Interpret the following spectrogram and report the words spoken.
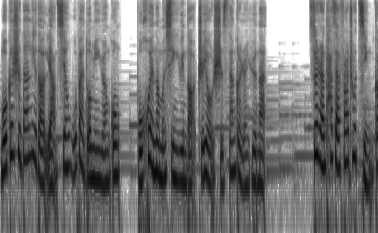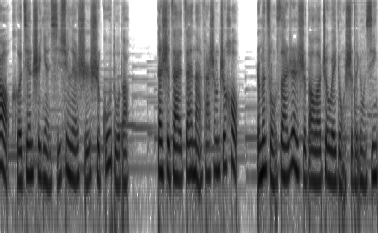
摩根士丹利的两千五百多名员工不会那么幸运的只有十三个人遇难。虽然他在发出警告和坚持演习训练时是孤独的，但是在灾难发生之后，人们总算认识到了这位勇士的用心。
